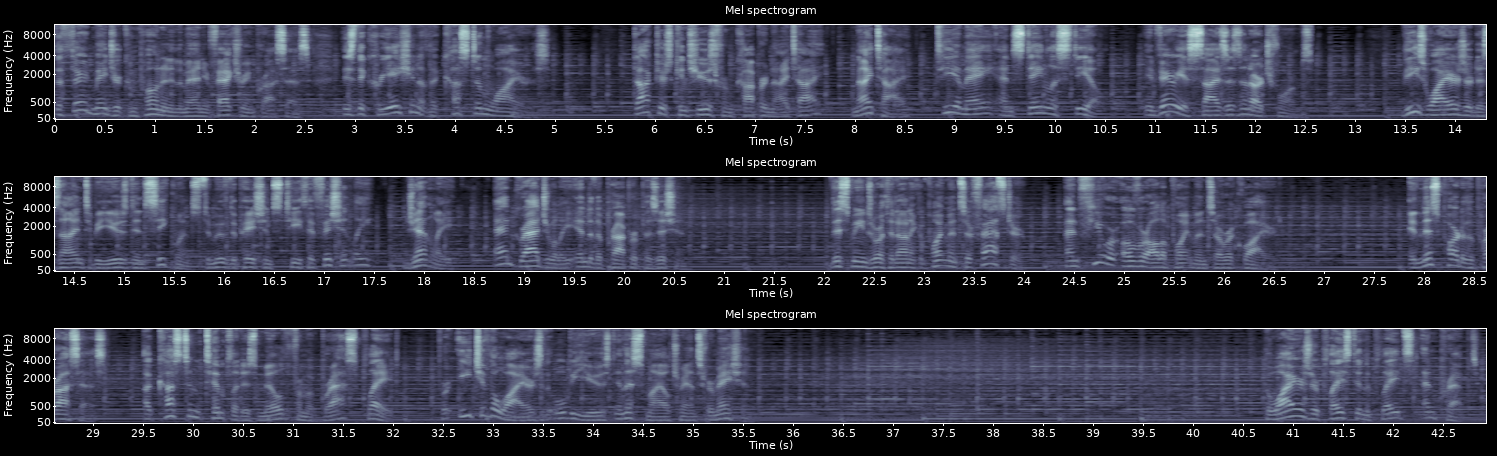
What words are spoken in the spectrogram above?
The third major component in the manufacturing process is the creation of the custom wires. Doctors can choose from copper NiTi, NiTi, TMA, and stainless steel in various sizes and arch forms. These wires are designed to be used in sequence to move the patient's teeth efficiently, gently, and gradually into the proper position. This means orthodontic appointments are faster and fewer overall appointments are required. In this part of the process, a custom template is milled from a brass plate for each of the wires that will be used in the smile transformation. The wires are placed in the plates and prepped.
